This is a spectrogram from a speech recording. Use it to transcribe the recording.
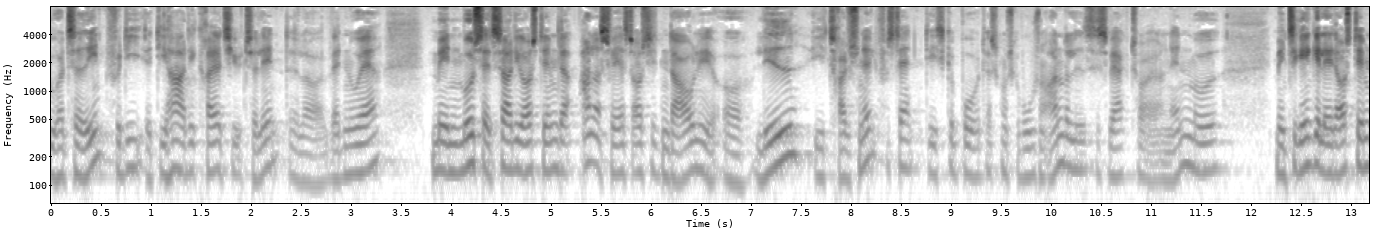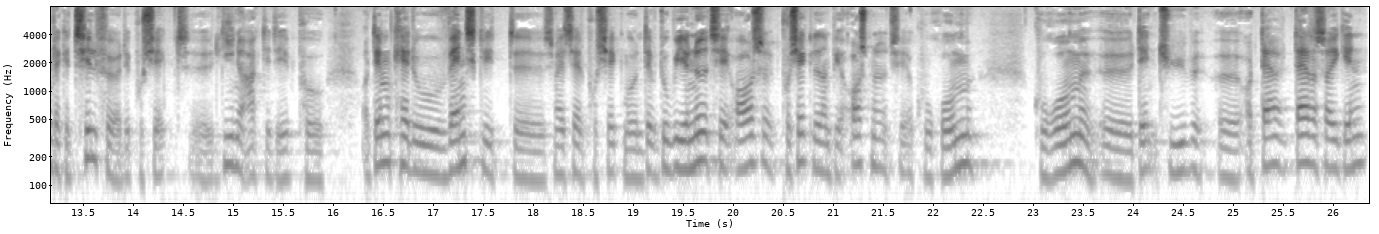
du har taget ind, fordi at de har det kreative talent, eller hvad det nu er. Men modsat så er de også dem, der er allersværest også i den daglige at lede i traditionel forstand. De skal bruge, der skal måske bruge nogle andre ledelsesværktøjer en anden måde. Men til gengæld er det også dem, der kan tilføre det projekt øh, lige nøjagtigt det på. Og dem kan du vanskeligt, øh, som jeg siger, projektmåden. Du bliver nødt til også, projektlederen bliver også nødt til at kunne rumme, kunne rumme øh, den type. Øh, og der, der er der så igen,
